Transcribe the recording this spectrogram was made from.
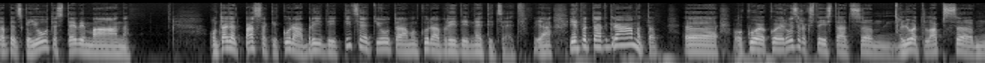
Tāpēc, ka jūtas tevi māna. Un tagad pasaki, kurā brīdī ticēt jūtām un kurā brīdī neticēt. Jā. Ir pat tāda grāmata, uh, ko, ko ir uzrakstījis tāds um, ļoti labs um,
